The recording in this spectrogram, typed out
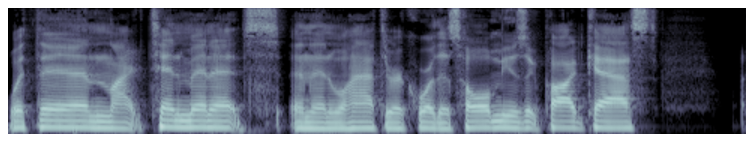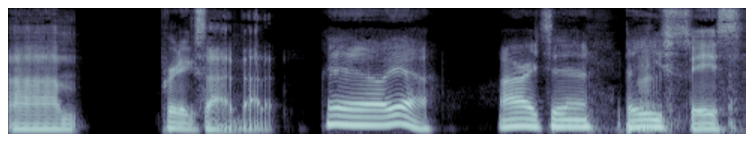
within like ten minutes, and then we'll have to record this whole music podcast. Um, pretty excited about it. Hell yeah. All right then. Peace. Peace.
